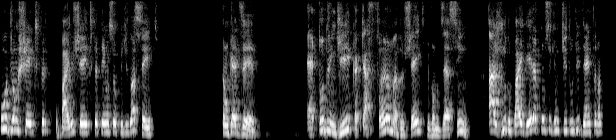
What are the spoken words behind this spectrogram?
o John Shakespeare, o pai do Shakespeare, tem o seu pedido aceito. Então, quer dizer, é, tudo indica que a fama do Shakespeare, vamos dizer assim, ajuda o pai dele a conseguir um título de gentleman,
